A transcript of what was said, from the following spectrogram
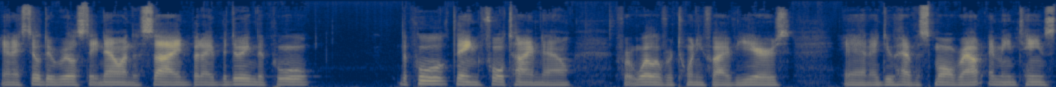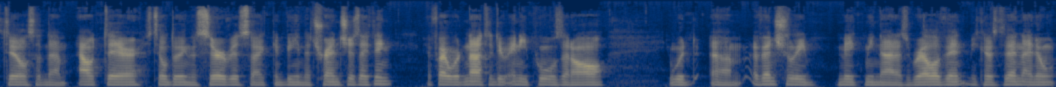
and I still do real estate now on the side. But I've been doing the pool, the pool thing full time now for well over 25 years, and I do have a small route I maintain still, so that I'm out there still doing the service, so I can be in the trenches. I think if I were not to do any pools at all, it would um, eventually make me not as relevant because then I don't.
